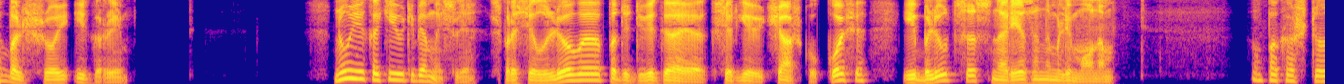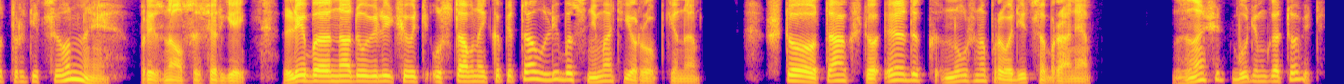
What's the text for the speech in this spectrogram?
большой игры. — Ну и какие у тебя мысли? — спросил Лева, пододвигая к Сергею чашку кофе и блюдце с нарезанным лимоном. — Ну, пока что традиционные, — признался Сергей. — Либо надо увеличивать уставный капитал, либо снимать Еропкина. Что так, что эдак нужно проводить собрание. — Значит, будем готовить.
